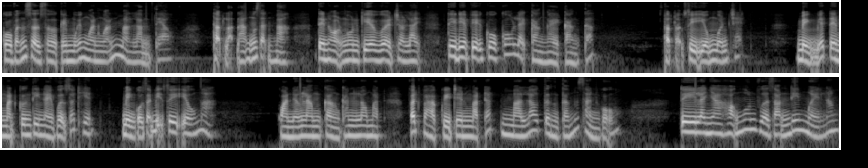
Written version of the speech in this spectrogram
cô vẫn sờ sờ cái mũi ngoan ngoãn mà làm theo. Thật là đáng giận mà, tên họ ngôn kia vừa trở lại thì địa vị của cô lại càng ngày càng thấp. Thật là suy yếu muốn chết. Mình biết tên mặt cương thi này vừa xuất hiện, mình cũng sẽ bị suy yếu mà. Quan nương Lam càng khăn lau mặt, vất vả quỳ trên mặt đất mà lau từng tấm sàn gỗ. Tuy là nhà họ ngôn vừa dọn đi 10 năm,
